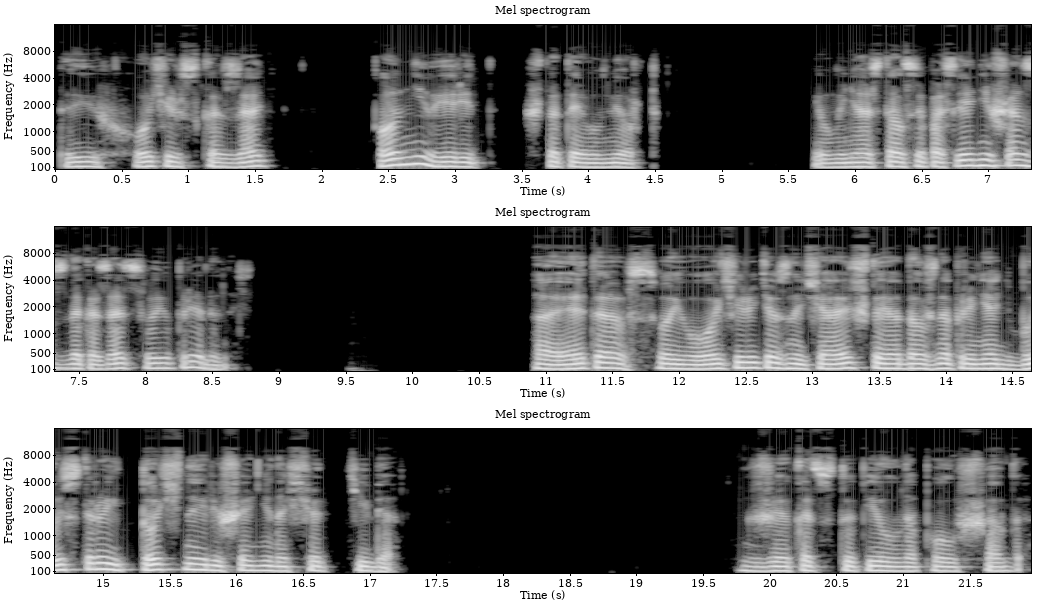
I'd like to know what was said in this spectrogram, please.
Ты хочешь сказать, он не верит, что Тео мертв. И у меня остался последний шанс доказать свою преданность. А это, в свою очередь, означает, что я должна принять быстрое и точное решение насчет тебя. Джек отступил на полшага.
